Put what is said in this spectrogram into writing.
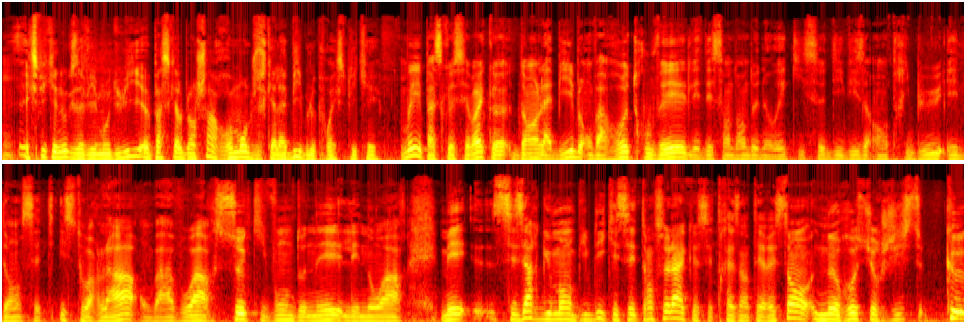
Mm. Expliquez-nous, Xavier Mauduit. Euh, Pascal Blanchard remonte jusqu'à la Bible pour expliquer. Oui, parce que c'est vrai que dans la Bible, on va retrouver les descendants de Noé qui se divisent en tribus. Et dans cette histoire-là, on va avoir ceux qui vont donner les Noirs. Mais euh, ces arguments bibliques, et c'est en cela que c'est très intéressant, ne ressurgissent que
